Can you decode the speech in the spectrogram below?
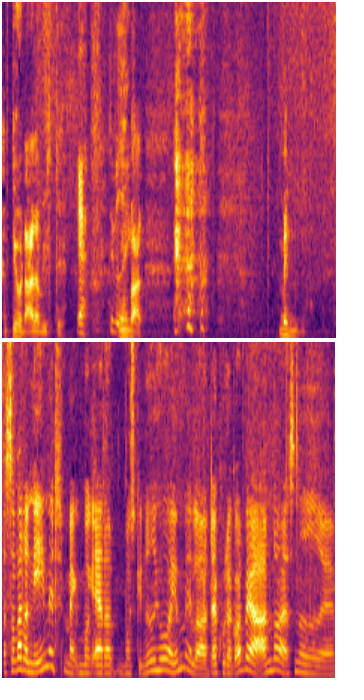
at det var dig, der vidste det. Ja, det ved jeg ikke. Men Og så var der Name It. Man, er der måske noget i H&M, eller der kunne der godt være andre af sådan noget... Øh...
